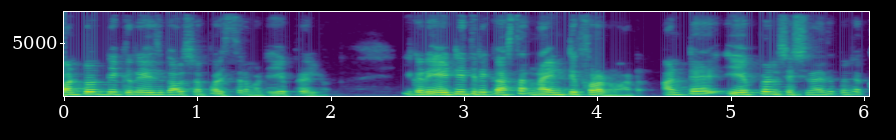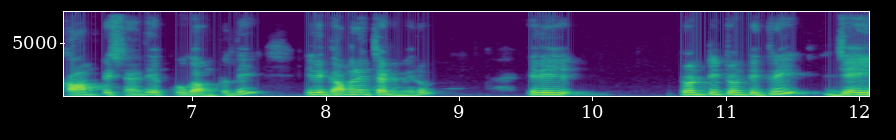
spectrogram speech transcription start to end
వన్ ట్వంటీకి రేజ్ కావాల్సిన పరిస్థితి అనమాట ఏప్రిల్లో ఇక్కడ ఎయిటీ త్రీ కాస్త నైంటీ ఫోర్ అనమాట అంటే ఏప్రిల్ సెషన్ అనేది కొంచెం కాంపిటీషన్ అనేది ఎక్కువగా ఉంటుంది. ఇది గమనించండి మీరు. ఇది twenty twenty three JEE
